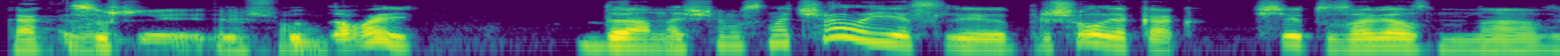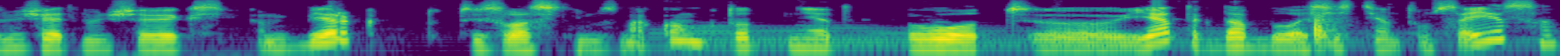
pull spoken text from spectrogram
Как ты Слушай, вот пришел? Давай, да, начнем сначала, если пришел я как. Все это завязано на замечательном человеке Сиком Берг. Кто-то из вас с ним знаком, кто-то нет. Вот. Э, я тогда был ассистентом САЕСа.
